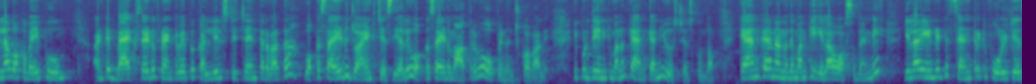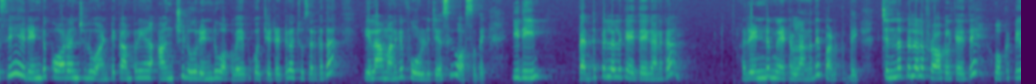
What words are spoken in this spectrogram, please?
ఇలా ఒకవైపు అంటే బ్యాక్ సైడ్ ఫ్రంట్ వైపు కల్లీలు స్టిచ్ అయిన తర్వాత ఒక సైడ్ జాయింట్ చేసేయాలి ఒక సైడ్ మాత్రమే ఓపెన్ ఉంచుకోవాలి. ఇప్పుడు దీనికి మనం క్యాన్ క్యాన్ యూస్ చేసుకుందాం. క్యాన్ క్యాన్ అన్నది మనకి ఇలా వస్తుందండి. ఇలా ఏంటంటే సెంటర్కి ఫోల్డ్ చేసి రెండు కోర్ అంచులు అంటే కంపెనీ అంచులు రెండు ఒకవైపుకి వచ్చేటట్టుగా చూసారు కదా ఇలా మనకి ఫోల్డ్ చేసి వస్తుంది. ఇది పెద్ద పిల్లలకైతే కనుక రెండు మీటర్లు అన్నది పడుతుంది. చిన్నపిల్లల ఫ్రాకులకి అయితే ఒకటి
